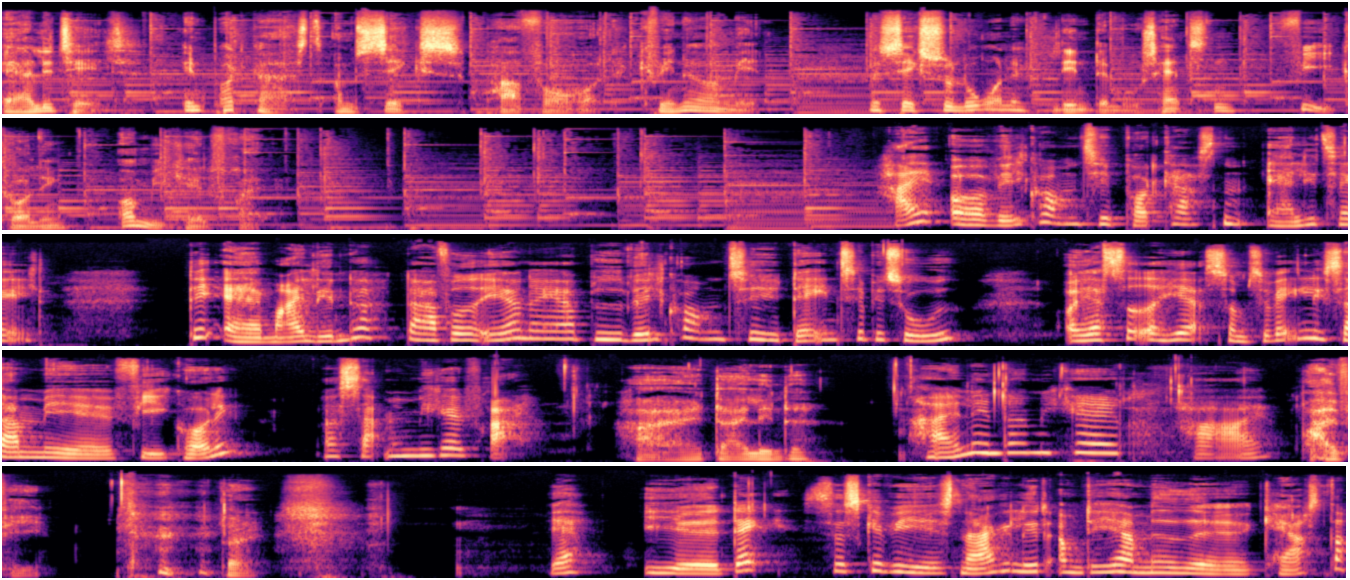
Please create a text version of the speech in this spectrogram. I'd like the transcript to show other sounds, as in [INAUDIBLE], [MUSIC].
Ærligt talt, en podcast om sex, parforhold, kvinder og mænd. Med seksologerne Linda Moos Hansen, Fie Kolding og Michael Frey. Hej og velkommen til podcasten Ærligt talt. Det er mig, Linda, der har fået æren af at byde velkommen til dagens episode. Og jeg sidder her som sædvanligt sammen med Fie Kolding og sammen med Michael Frey. Hej, dig Linda. Hej Linda og Michael. Hej. Hej Fie. Sorry. Ja, i øh, dag så skal vi snakke lidt om det her med øh, kærester.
